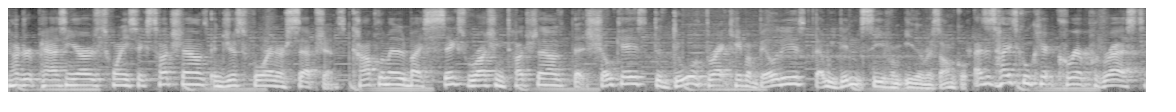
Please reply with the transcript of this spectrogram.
1,800 passing yards, 26 touchdowns, and just four interceptions, complemented by six rushing touchdowns that showcased the dual threat capabilities that we didn't see from either of his uncles. As his high school career progressed,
